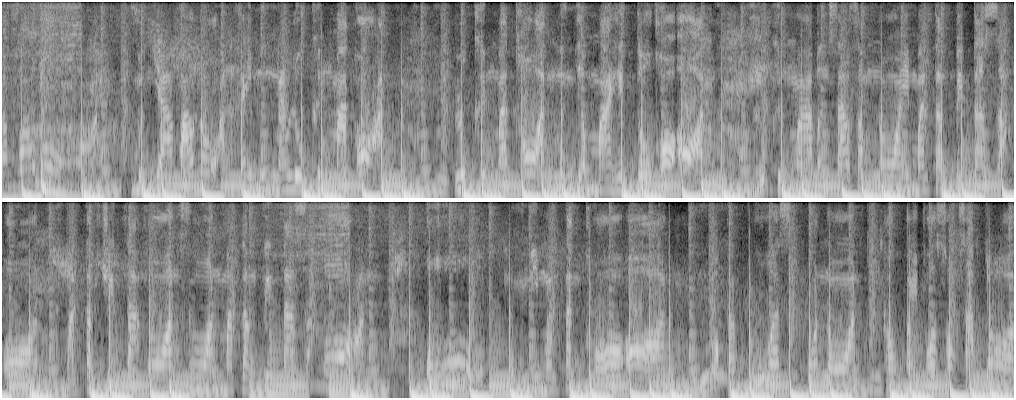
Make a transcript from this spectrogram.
่าเฝ้าโนมึงอย่าเฝ้านอน ให้มึงนั่งลุกขึ้นมาก่อน ลุกขึ้นมาทอน มึงอย่ามาเห็นโตคออ่อน ลุกขึ้นมาบิ่งสาวสำน้อย มันต้องเป็นตาสะอ่อน มันต้องเชิตาอ่อนสอนมันต้องเป็นตาสะอ่อน โอ้ มึงนี่มันตั้งคออ่อนบอกกับกูว่าสิบนอนกินเข้าไปพอสองสามจอก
